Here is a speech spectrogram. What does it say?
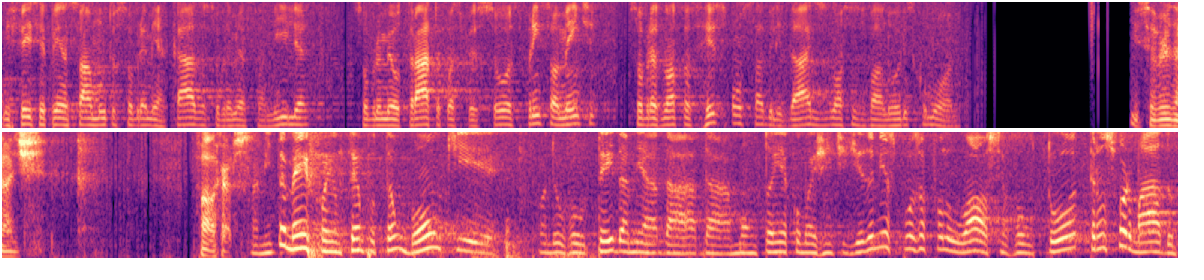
me fez repensar muito sobre a minha casa, sobre a minha família, sobre o meu trato com as pessoas, principalmente sobre as nossas responsabilidades, os nossos valores como homem. Isso é verdade. Fala, Carlos. Para mim também foi um tempo tão bom que quando eu voltei da minha da, da montanha, como a gente diz, a minha esposa falou: "Uau, você voltou transformado".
